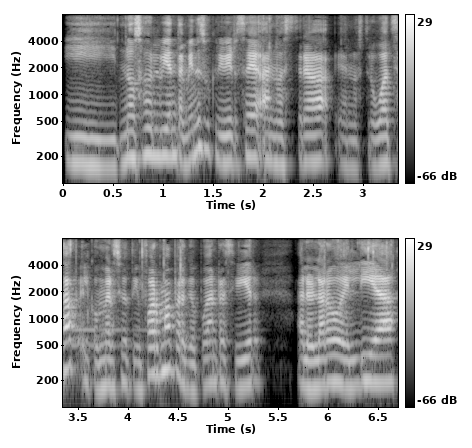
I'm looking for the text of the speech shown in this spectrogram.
y no se olviden también de suscribirse a, nuestra, a nuestro WhatsApp, El Comercio Te Informa, para que puedan recibir a lo largo del día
